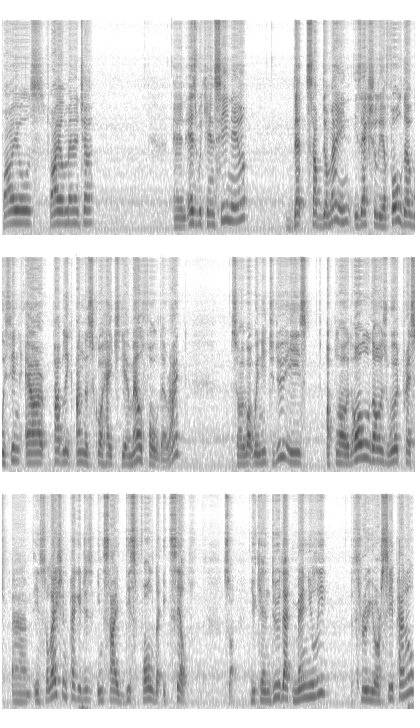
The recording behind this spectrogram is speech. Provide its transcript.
files file manager. And as we can see now that subdomain is actually a folder within our public underscore HTML folder right? So what we need to do is upload all those WordPress um, installation packages inside this folder itself. So you can do that manually through your cPanel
